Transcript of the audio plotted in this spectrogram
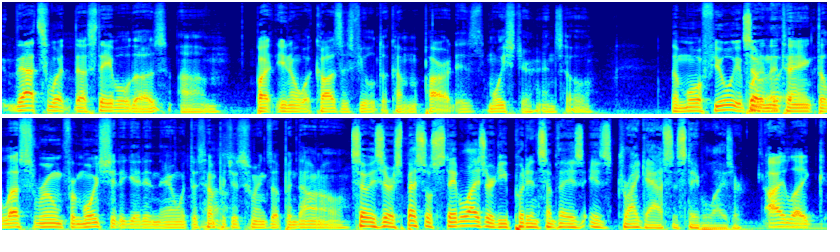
that's what the Sta-Bil does. Um, but you know what causes fuel to come apart is moisture and so the more fuel you put So, in the uh, tank, the less room for moisture to get in there. And with the temperature swings up and down, all So is there a special stabilizer, or do you put in something? Is, is dry gas a stabilizer? I like.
